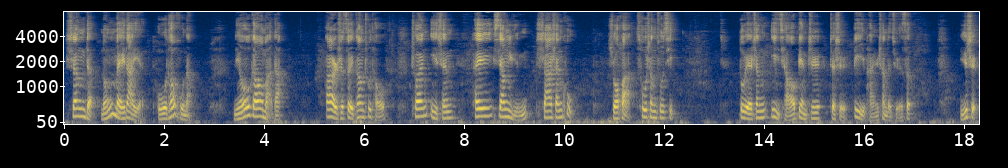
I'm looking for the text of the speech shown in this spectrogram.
生的浓眉大眼，虎头虎脑，牛高马大，二十岁刚出头，穿一身。黑香云沙衫裤，说话粗声粗气。杜月笙一瞧便知这是地盘上的角色，于是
